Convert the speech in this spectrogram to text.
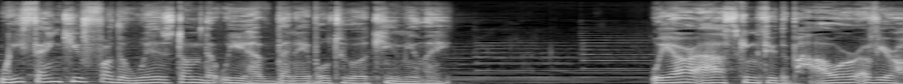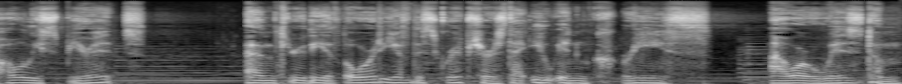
We thank you for the wisdom that we have been able to accumulate. We are asking through the power of your Holy Spirit and through the authority of the scriptures that you increase our wisdom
